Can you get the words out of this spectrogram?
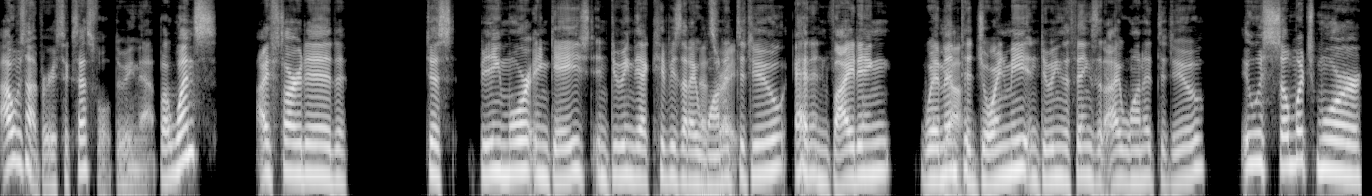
I was not very successful doing that. But once I started just being more engaged in doing the activities that I That's wanted right. to do and inviting women yeah. to join me in doing the things that I wanted to do. It was so much more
